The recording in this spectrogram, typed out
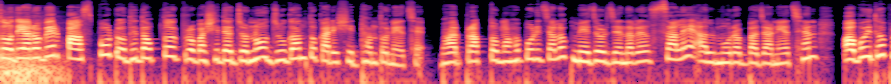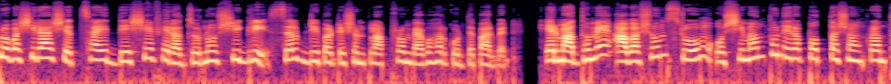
সৌদি আরবের পাসপোর্ট অধিদপ্তর প্রবাসীদের জন্য যুগান্তকারী সিদ্ধান্ত নিয়েছে। ভারপ্রাপ্ত মহাপরিচালক মেজর জেনারেল সালে আল মুরাব্বা জানিয়েছেন, অবৈধ প্রবাসীরা স্বেচ্ছায় দেশে ফেরার জন্য শীঘ্রই সেলফ ডিপার্টেশন প্ল্যাটফর্ম ব্যবহার করতে পারবেন। এর মাধ্যমে আবাসন, শ্রম ও সীমান্ত নিরাপত্তা সংক্রান্ত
